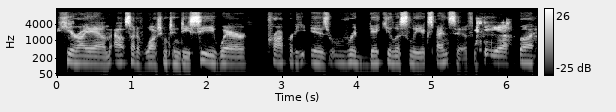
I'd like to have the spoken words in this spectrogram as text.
here I am outside of Washington, D.C., where property is ridiculously expensive. yeah. But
